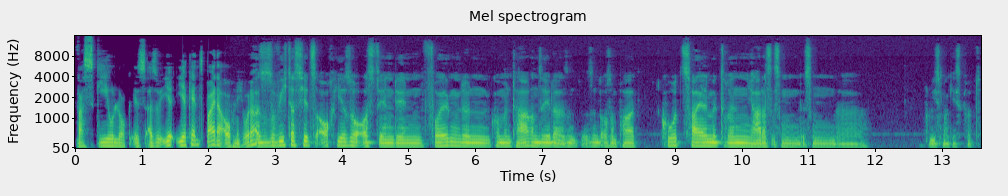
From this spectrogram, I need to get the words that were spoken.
was Geolog ist. Also ihr, ihr kennt es beide auch nicht, oder? Also so wie ich das jetzt auch hier so aus den, den folgenden Kommentaren sehe, da sind, sind auch so ein paar Codezeilen mit drin. Ja, das ist ein, ist ein äh, Grease Monkey Skript.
